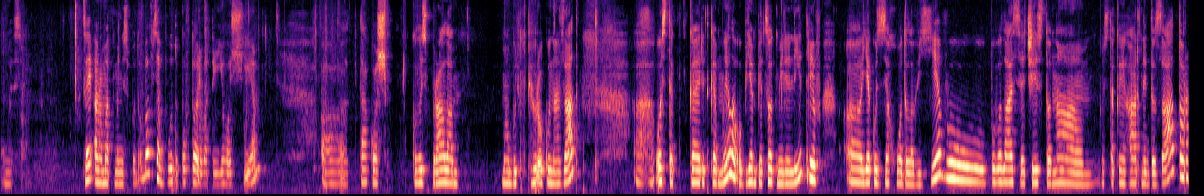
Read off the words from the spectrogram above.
Ось. Цей аромат мені сподобався, буду повторювати його ще. А, також колись брала, мабуть, півроку назад. А, ось таке рідке мило, об'єм 500 мл. Якось заходила в Єву, повелася чисто на ось такий гарний дозатор,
